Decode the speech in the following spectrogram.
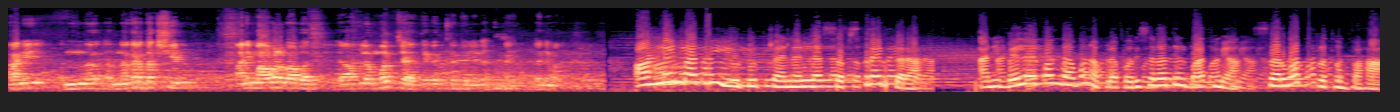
आणि नगर दक्षिण आणि मावळ बाबत आपलं मत जे आहे ते व्यक्त केलेलं आहे. धन्यवाद. ऑनलाईन बातमी यूट्यूब चॅनलला सबस्क्राईब करा आणि बेल आयकॉन दाबून आपल्या परिसरातील बातम्या सर्वात प्रथम पहा.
